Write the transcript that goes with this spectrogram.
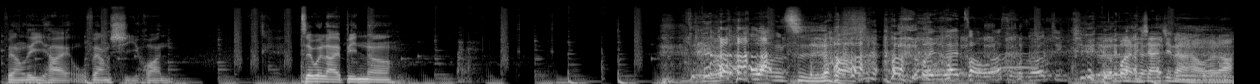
非常厉害，我非常喜欢。这位来宾呢，忘词啊！我一直在找我要什么时候进去。不然你现在进来好了啦。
